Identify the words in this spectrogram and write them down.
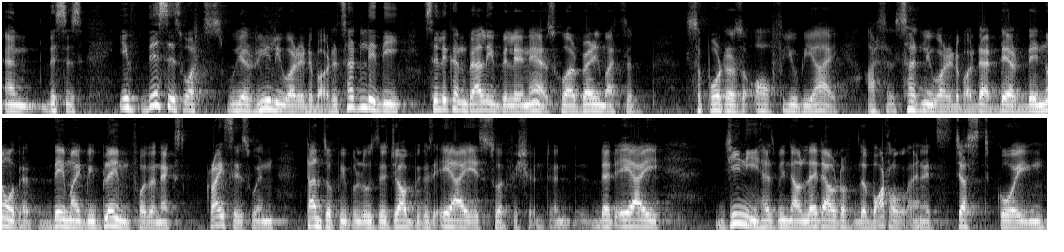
And this is, if this is what we are really worried about, it's certainly the Silicon Valley billionaires who are very much supporters of UBI are certainly worried about that. They're, they know that they might be blamed for the next crisis when tons of people lose their job because AI is so efficient and that AI genie has been now let out of the bottle and it's just going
